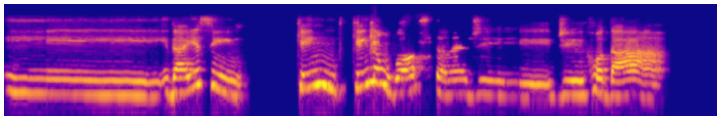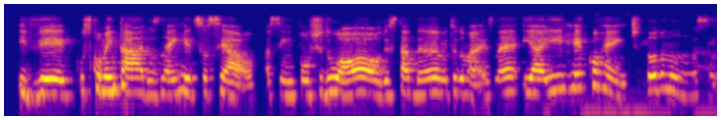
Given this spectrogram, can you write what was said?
E, e daí, assim, quem, quem não gosta né, de, de rodar e ver os comentários né, em rede social, assim, post do UOL, do Estadão e tudo mais, né? E aí, recorrente, todo mundo, assim,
